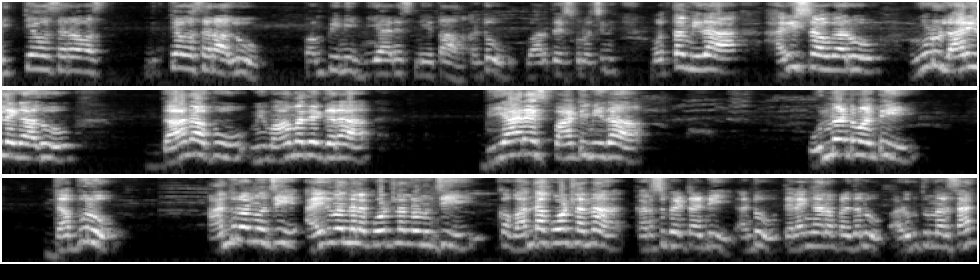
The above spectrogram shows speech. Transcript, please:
నిత్యావసర నిత్యావసరాలు పంపిణీ బీఆర్ఎస్ నేత అంటూ వార్త వేసుకుని వచ్చింది. మొత్తం మీద హరీష్ రావు గారు మూడు లారీలే కాదు దాదాపు మీ మామ దగ్గర బీఆర్ఎస్ పార్టీ మీద ఉన్నటువంటి డబ్బులు అందులో నుంచి ఐదు వందల కోట్లలో నుంచి ఒక వంద కోట్లన్న ఖర్చు పెట్టండి అంటూ తెలంగాణ ప్రజలు అడుగుతున్నారు సార్.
